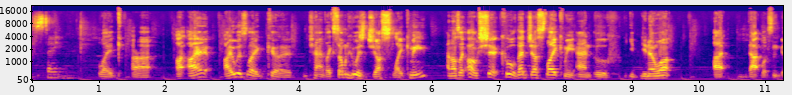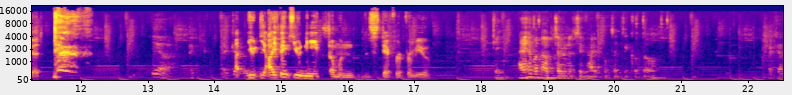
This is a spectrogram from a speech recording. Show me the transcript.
Same. like uh I I, I was like uh Chad, like someone who was just like me, and I was like, oh shit, cool, they're just like me, and ooh, you, you know what? I that wasn't good. Yeah. I, I you. I think you need someone that's different from you. Okay, I have an alternative hypothetical though. Okay.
